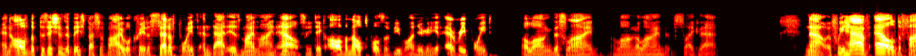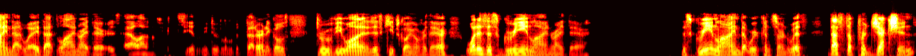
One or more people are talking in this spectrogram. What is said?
and all of the positions that they specify will create a set of points, and that is my line L. So you take all the multiples of v1, you're going to get every point along this line, along a line that's like that. Now, if we have L defined that way, that line right there is L. I don't know if you can see it. Let me do it a little bit better. And it goes through v1, and it just keeps going over there. What is this green line right there? This green line that we're concerned with, that's the projection.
